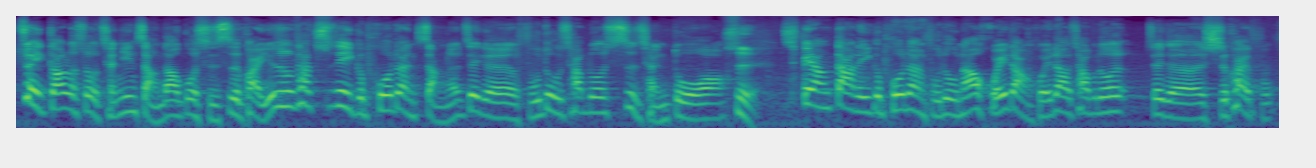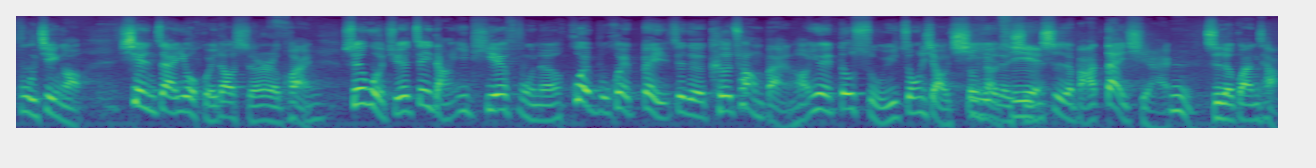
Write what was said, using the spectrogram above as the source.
最高的时候曾经涨到过十四块，也就是说它这个波段涨了这个幅度差不多四成多哦，是。非常大的一个波段幅度，然后回档回到差不多这个十块附附近哦，现在又回到十二块，所以我觉得这档 ETF 呢，会不会被这个科创板哈，因为都属属于中小企业的形式的，把它带起来，嗯，值得观察。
